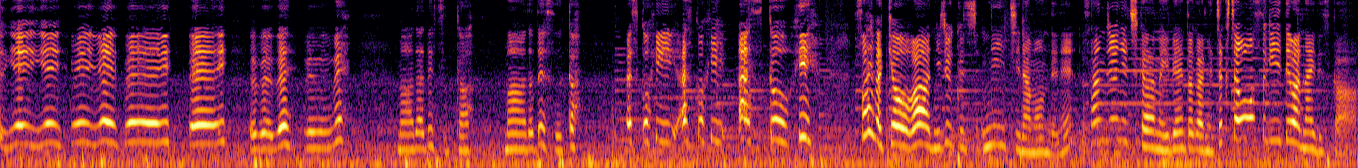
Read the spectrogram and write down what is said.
イェイイェイイェイイェイイェイイェイイェイ。イェイイェイイェイイェイイェイイェイまだですか？まだですか？アイスコーヒーアイスコーヒーアイスコーヒー。そういえば今日は29日なもんでね。30日からのイベントがめちゃくちゃ多すぎではないですか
